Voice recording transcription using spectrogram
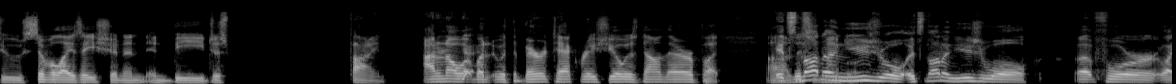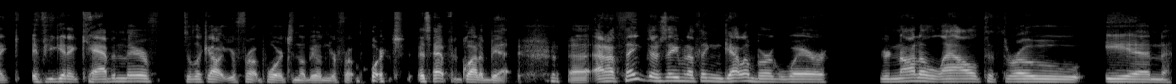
to civilization and and be just fine. I don't know Yeah. what, what the bear attack ratio is down there, but uh, it's not unusual. It's not unusual uh, for like if you get a cabin there to look out your front porch and they'll be on your front porch. It's happened quite a bit, uh, and I think there's even a thing in Gatlinburg where you're not allowed to throw in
